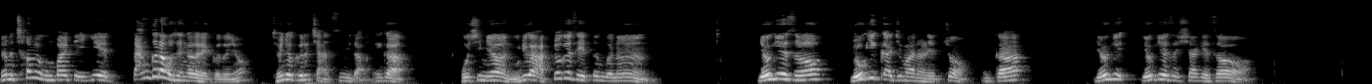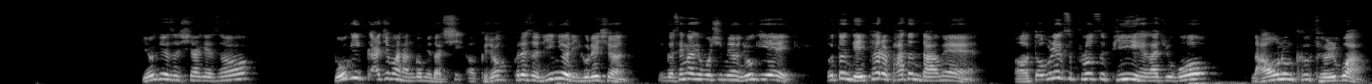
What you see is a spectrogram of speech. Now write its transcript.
저는 처음에 공부할 때 이게 딴 거라고 생각을 했거든요. 전혀 그렇지 않습니다. 그러니까, 보시면 우리가 앞쪽에서 했던 거는, 여기에서 여기까지만을 했죠. 그러니까, 여기, 여기에서 시작해서, 여기에서 시작해서 여기까지만 한 겁니다. 시- 어, 그죠? 그래서 리니어 리그레션. 그러니까 생각해 보시면 여기에 어떤 데이터를 받은 다음에 어, WX 플러스 B 해가지고 나오는 그 결과,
